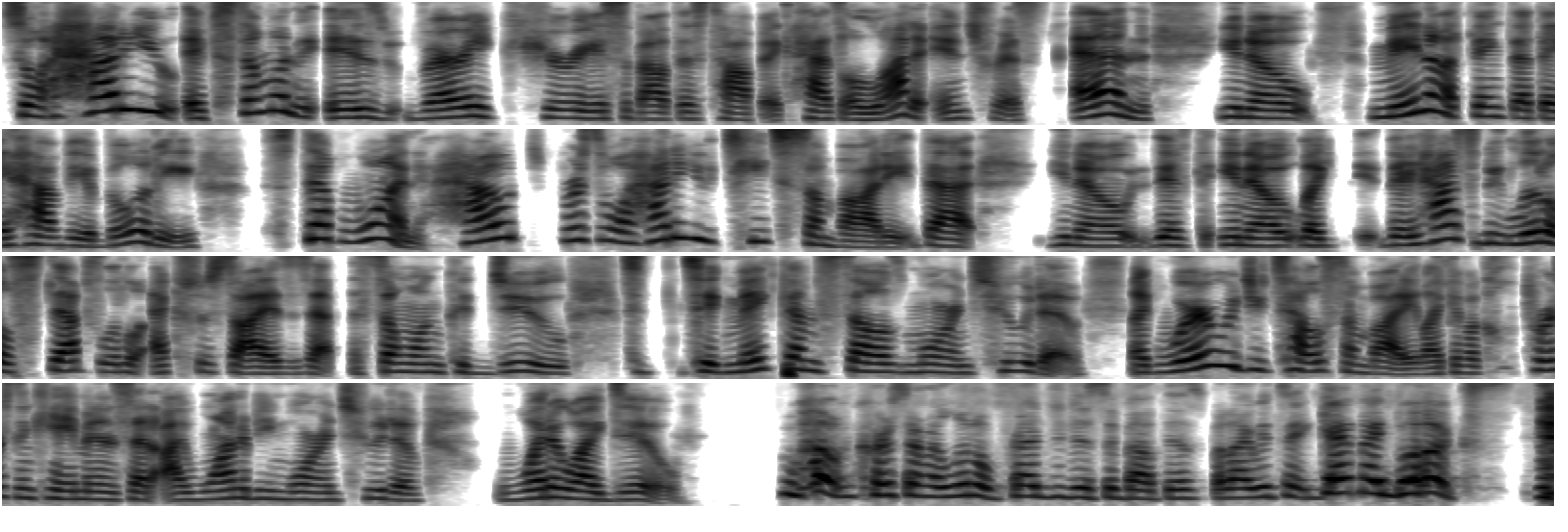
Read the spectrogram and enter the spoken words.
So how do you, if someone is very curious about this topic, has a lot of interest and, you know, may not think that they have the ability, step one, how, first of all, how do you teach somebody that, you know, if, you know, like there has to be little steps, little exercises that someone could do to, to make themselves more intuitive? Like, where would you tell somebody, like if a person came in and said, I want to be more intuitive, what do I do? Well, of course, I'm a little prejudiced about this, but I would say, get my books.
